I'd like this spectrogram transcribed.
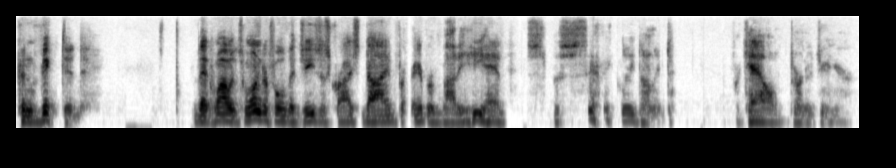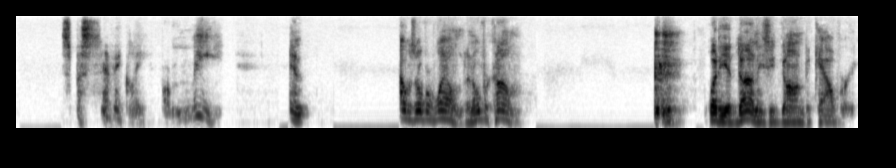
convicted that while it's wonderful that Jesus Christ died for everybody, he had specifically done it for Cal Turner Jr., specifically for me. And I was overwhelmed and overcome. what he had done is he'd gone to Calvary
